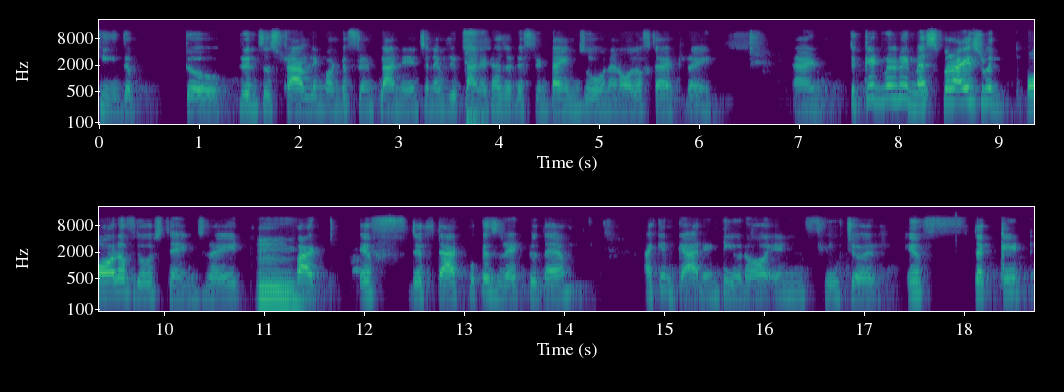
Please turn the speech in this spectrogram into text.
he the the prince is traveling on different planets and every planet has a different time zone and all of that right and the kid will be mesmerized with all of those things right Hmm. but if if that book is read to them i can guarantee you know in future if the kid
